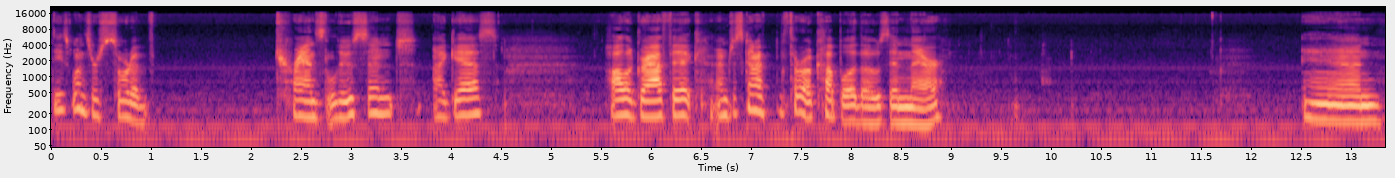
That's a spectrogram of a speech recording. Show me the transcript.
these ones are sort of translucent, I guess, holographic. I'm just going to throw a couple of those in there. And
